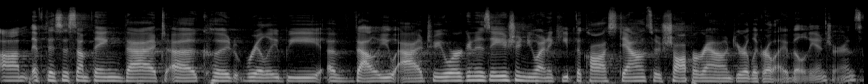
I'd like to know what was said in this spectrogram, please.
um, if this is something that uh, could really be a value add to your organization, you want to keep the cost down, so shop around your liquor liability insurance.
